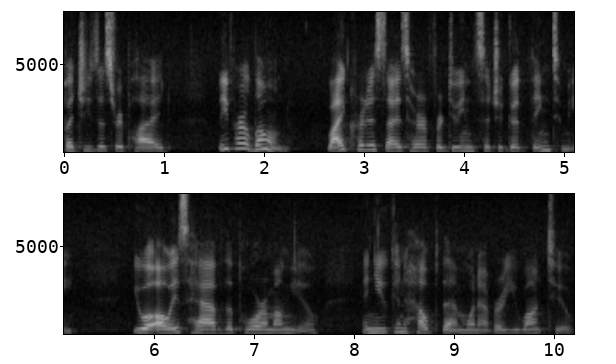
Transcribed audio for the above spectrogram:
But Jesus replied, Leave her alone. Why criticize her for doing such a good thing to me? You will always have the poor among you, and you can help them whenever you want to,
